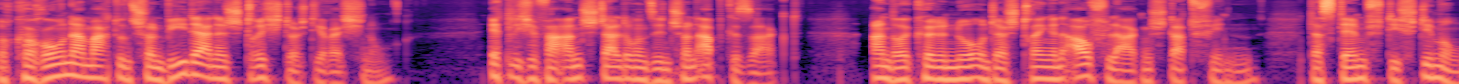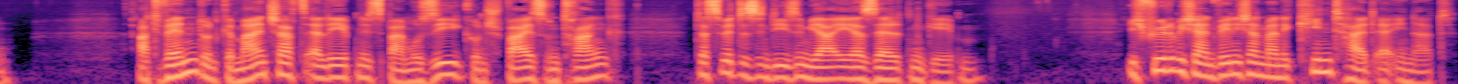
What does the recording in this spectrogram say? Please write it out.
Doch Corona macht uns schon wieder einen Strich durch die Rechnung. Etliche Veranstaltungen sind schon abgesagt. Andere können nur unter strengen Auflagen stattfinden. Das dämpft die Stimmung. Advent und Gemeinschaftserlebnis bei Musik und Speis und Trank, das wird es in diesem Jahr eher selten geben. Ich fühle mich ein wenig an meine Kindheit erinnert.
